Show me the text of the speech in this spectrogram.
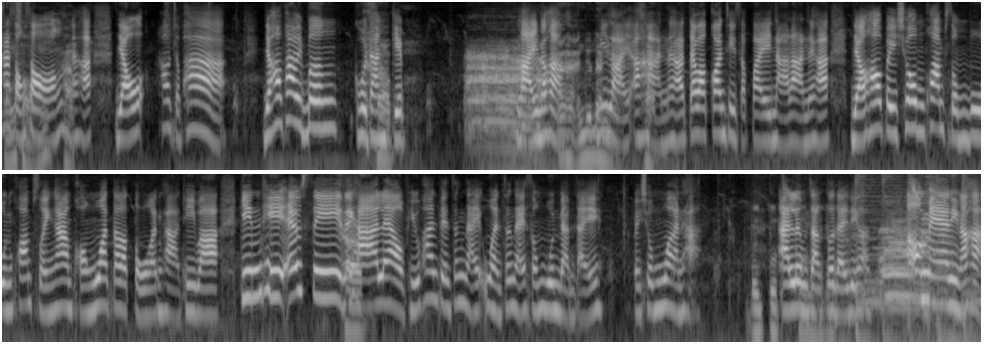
522ครับนะคะ เดี๋ยวเฮาจะพาเดี๋ยวเฮาพาไปเบิงโกดังครับเก็บ หลายเนาะค่ะอาหารอยู่นั่นมีหลายอาหารคบนะคะ แต่ว่าก่อนที่จะไปหนาร้านนะคะ เดี๋ยวเข้าไปชมความสมบูรณ์ความสวยงามของงวดแตละโตกันค่ะ ที่ว่ากิน TFC นะคะ แล้วผิวพรรณเป็นจังไหนอ้วนจังไหนสมบูรณ์แบบไหนไปชมงวดค่ะเป็นตัวอะเริ่มจากตัวใดดีคะเอาเอาแม่นี่นะคะ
